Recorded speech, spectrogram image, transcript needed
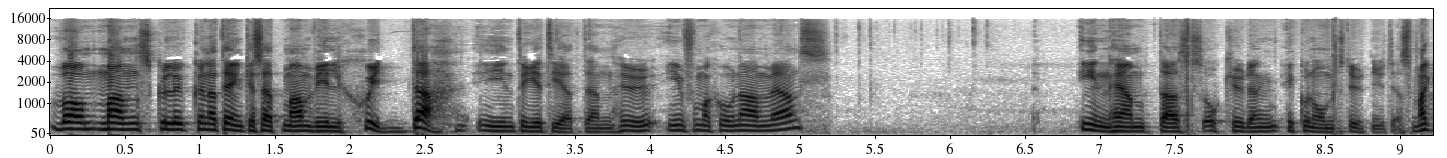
vad man skulle kunna tänka sig att man vill skydda i integriteten. Hur information används, inhämtas och hur den ekonomiskt utnyttjas. Man,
